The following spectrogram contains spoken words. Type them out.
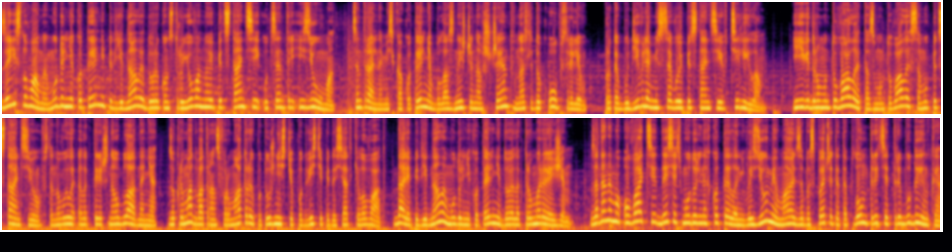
За її словами, модульні котельні під'єднали до реконструйованої підстанції у центрі Ізюма. Центральна міська котельня була знищена вщент внаслідок обстрілів, проте будівля місцевої підстанції вціліла. Її відремонтували та змонтували саму підстанцію, встановили електричне обладнання, зокрема два трансформатори потужністю по 250 кВт. Далі під'єднали модульні котельні до електромережі. За даними Оваці, 10 модульних котелень в Ізюмі мають забезпечити теплом 33 будинки.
